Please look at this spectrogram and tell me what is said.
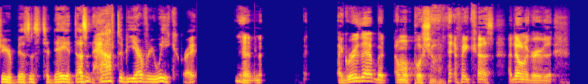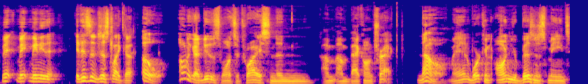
to your business today. It doesn't have to be every week, right? Yeah, I agree with that, but I'm gonna push on it because I don't agree with it. meaning that it isn't just like a oh, I only got to do this once or twice and then I'm I'm back on track. No, man, working on your business means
